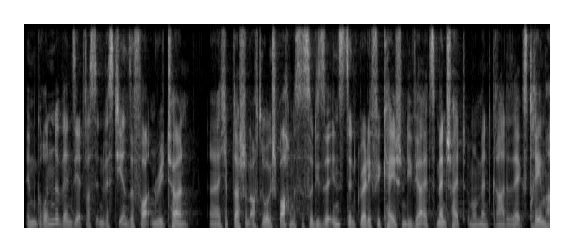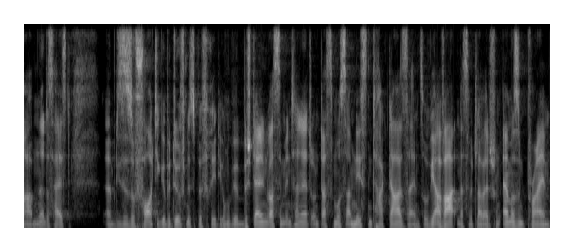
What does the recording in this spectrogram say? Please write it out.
im Grunde, wenn sie etwas investieren, sofort einen Return. Äh, ich habe da schon oft drüber gesprochen. Das ist so diese Instant Gratification, die wir als Menschheit im Moment gerade sehr extrem haben. Ne? Das heißt, ähm, diese sofortige Bedürfnisbefriedigung. Wir bestellen was im Internet und das muss am nächsten Tag da sein. So, wir erwarten das mittlerweile schon. Amazon Prime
